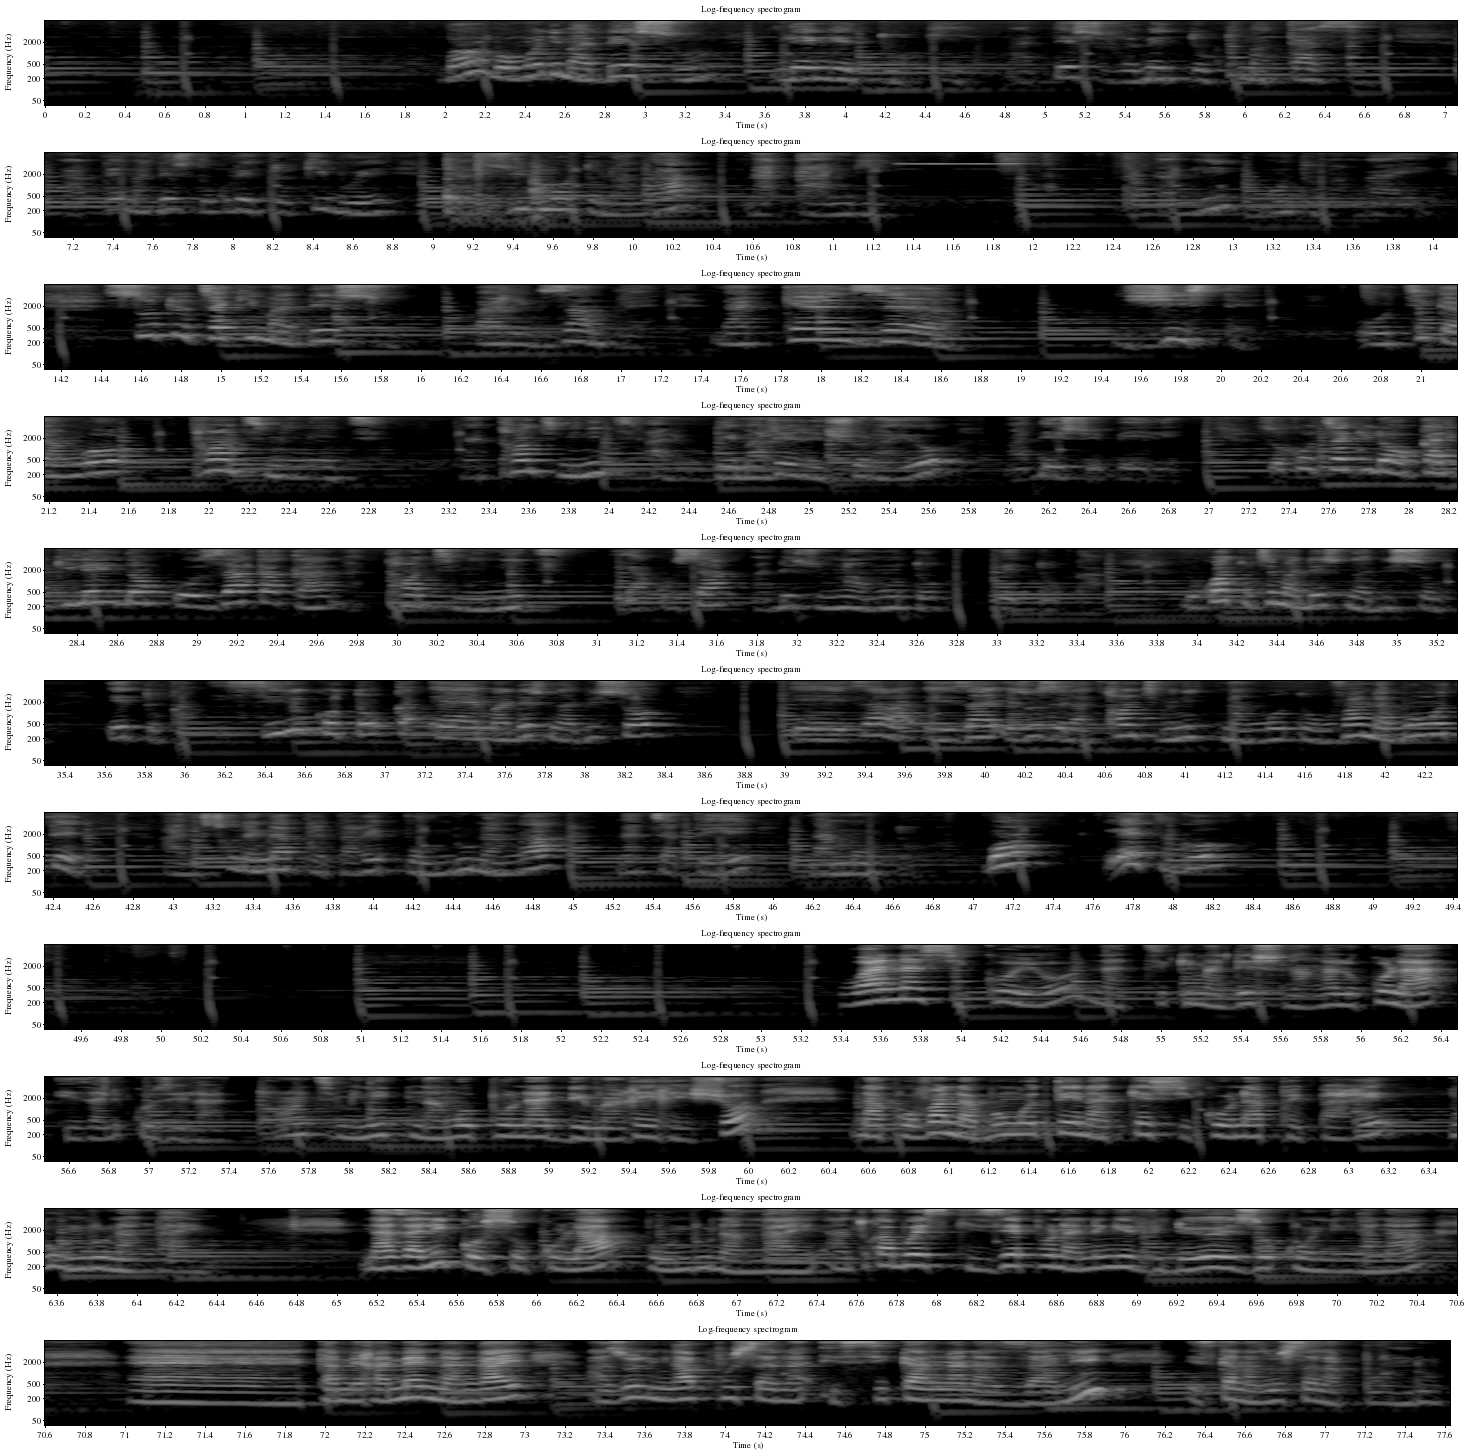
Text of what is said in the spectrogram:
bon bomoni madesu ndenge etoki madesu vraimen etoki makasi apres madesu tokula etoki boye nazwi moto na nga nakangi nakangi moto na ngai soki otiaki madesu par exemple na 15 heures juste otika yango 30 minutes na 30 minutes ale odemare rechaud na yo madesu ebele soki otiaki donc calcule donc oza kaka na 30 minutes ya kosa madesu na moto etoka lokwa totie madesu na biso etoka esili kotoka eh, madesu na biso ezozela 30 minutes nango tokovanda bongo te ale soki olingi na prépare pondu na nga natia mpe na moto bon Let's go. wana sikoyo natiki madesu na ngai lokola ezali kozela 30 minutes na yango mpo na demare recho nakovanda bongo te na ke sikoyo na prepare pondu na ngai nazali kosokola pondu na ngai antuka boeskize mpo na ndenge video ezokoningana eh, cameraman na ngai azolinga pusa na esika ngai nazali esika nazosala pondu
